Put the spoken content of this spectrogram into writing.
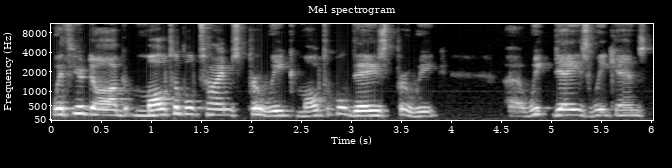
with your dog multiple times per week, multiple days per week, uh, weekdays, weekends,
